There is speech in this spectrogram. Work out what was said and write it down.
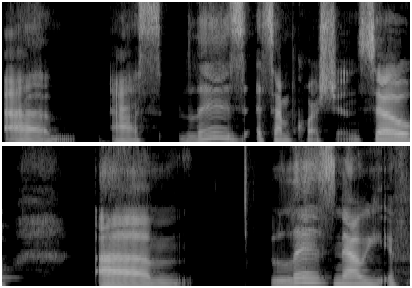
um ask liz some questions so um liz now if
